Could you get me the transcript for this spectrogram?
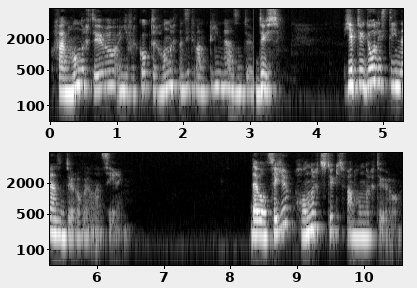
van 100 euro en je verkoopt er 100, dan zit je van 10.000 euro. Dus je hebt je doel is 10.000 euro voor een lancering. Dat wil zeggen 100 stukjes van 100 euro.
